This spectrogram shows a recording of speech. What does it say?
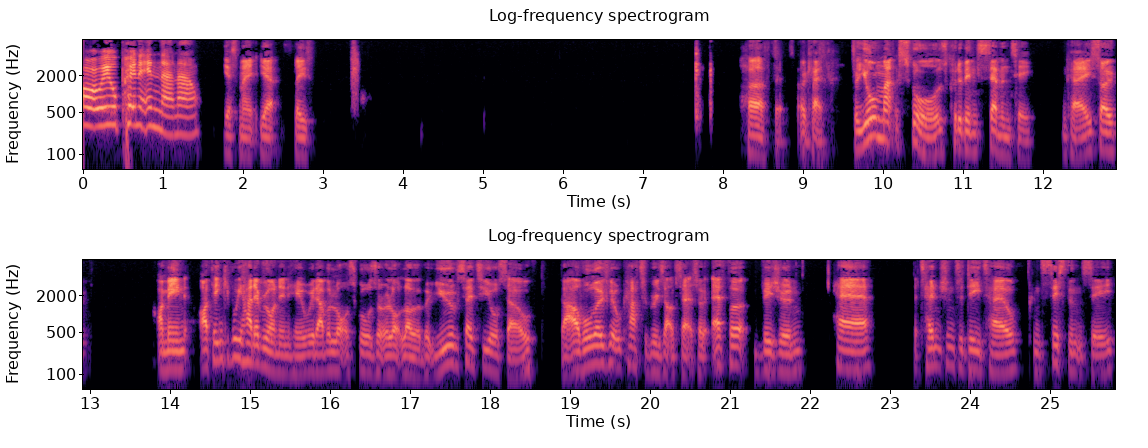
Oh, are we all putting it in there now? Yes, mate. Yeah, please. Perfect. Okay. So your max scores could have been 70. Okay. So, I mean, I think if we had everyone in here, we'd have a lot of scores that are a lot lower. But you have said to yourself that out of all those little categories that I've set, so effort, vision, care, attention to detail, consistency,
